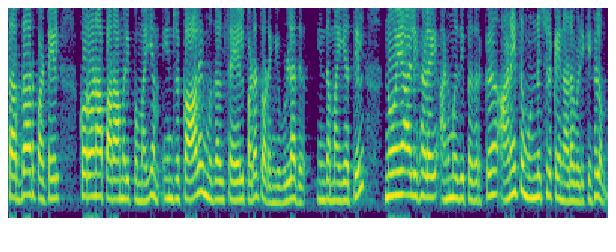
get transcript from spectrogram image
சர்தார் பட்டேல் கொரோனா பராமரிப்பு மையம் இன்று காலை முதல் செயல்பட தொடங்கியுள்ளது. இந்த மையத்தில் நோயாளிகளை அனுமதிப்பதற்கு அனைத்து முன்னெச்சரிக்கை நடவடிக்கைகளும்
